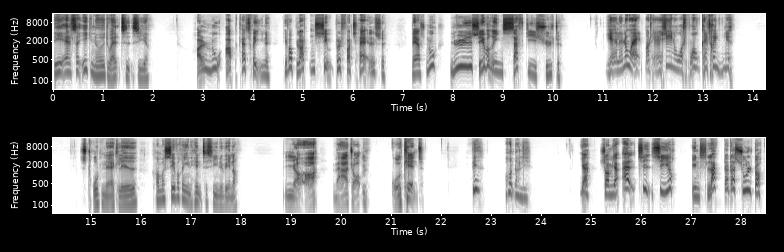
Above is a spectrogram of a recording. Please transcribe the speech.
Det er altså ikke noget, du altid siger. Hold nu op, Katrine. Det var blot en simpel fortalelse. Lad os nu nyde Severins saftige sylte. Ja, lad nu Albert have sin ordsprog, Katrine. Struttende af glæde kommer Severin hen til sine venner. Nå, hvad er dommen? Godkendt. Vidunderlig. Ja, som jeg altid siger, en slagter, der sulter,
